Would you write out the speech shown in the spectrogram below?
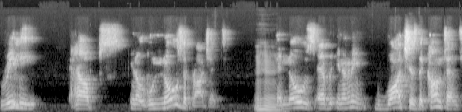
really helps, you know, who knows the project hmm that knows every, you know what I mean, watches the content.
